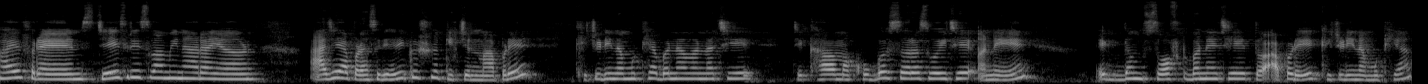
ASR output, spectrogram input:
હાય ફ્રેન્ડ્સ, જય શ્રી સ્વામિનારાયણ. આજે આપણા શ્રી હરિકૃષ્ણ કિચનમાં આપણે ખીચડીના મુઠિયા બનાવવાના છીએ, જે ખાવામાં ખૂબ જ સરસ હોય છે અને એકદમ સોફ્ટ બને છે. તો આપણે ખીચડીના મુઠિયા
